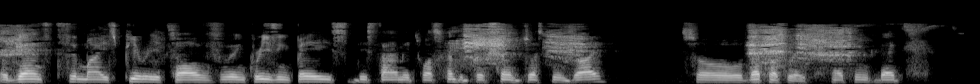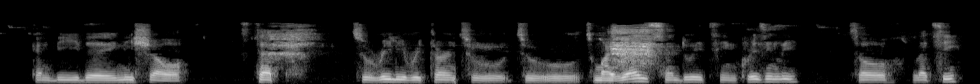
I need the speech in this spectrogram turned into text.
against my spirit of increasing pace. This time it was 100% just to enjoy. So that was great. I think that can be the initial step to really return to, to, to my runs and do it increasingly. So let's see.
